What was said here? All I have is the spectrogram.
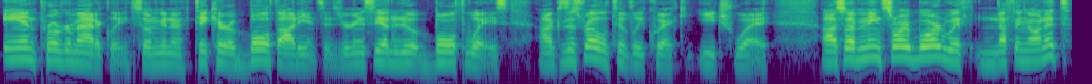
and programmatically. So I'm going to take care of both audiences. You're going to see how to do it both ways because uh, it's relatively quick each way. Uh, so I have a main storyboard with nothing on it.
